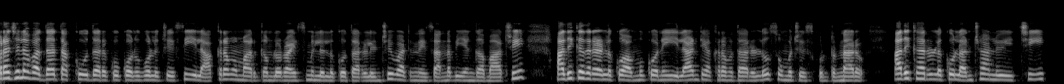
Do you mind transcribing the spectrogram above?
ప్రజల వద్ద తక్కువ ధరకు కొనుగోలు చేసి ఇలా అక్రమ మార్గంలో రైస్ మిల్లులకు తరలించి వాటిని సన్నబియ్యంగా మార్చి అధిక ధరలకు అమ్ముకొని ఇలాంటి అక్రమదారులు సొమ్ము చేసుకుంటున్నారు. అధికారులకు లంచాలు ఇచ్చి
